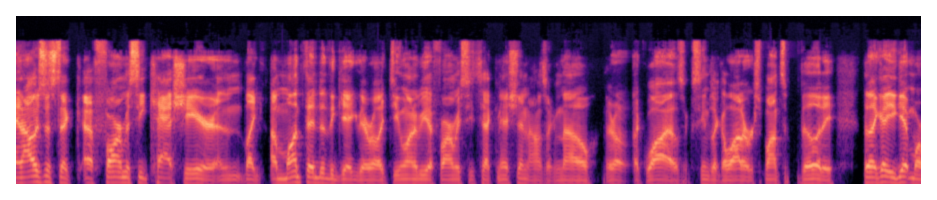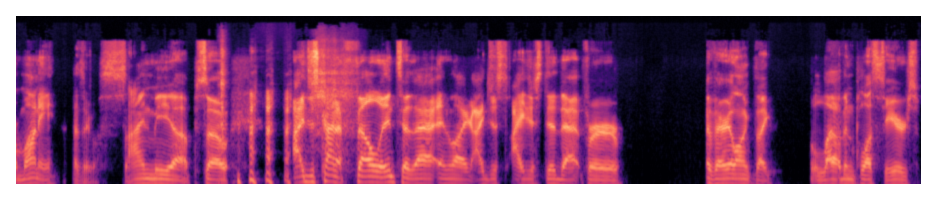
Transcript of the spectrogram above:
And I was just a, a pharmacy cashier, and like a month into the gig, they were like, "Do you want to be a pharmacy technician?" I was like, "No." They're like, "Why?" I was like, "Seems like a lot of responsibility." They're like, "Oh, you get more money." I was like, well, "Sign me up." So I just kind of fell into that, and like I just I just did that for a very long, like eleven plus years.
